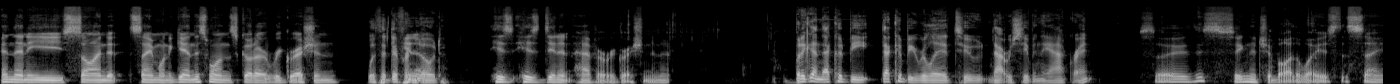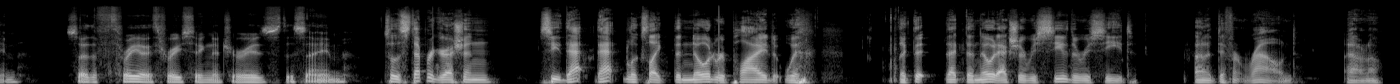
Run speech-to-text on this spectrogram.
And then he signed it same one again. This one's got a regression. with a different node. His his didn't have a regression in it. But again, that could be that could be related to not receiving the ACK, right? So this signature, by the way, is the same. So the 303 signature is the same. So the step regression, see that that looks like the node replied with like the that the node actually received the receipt on a different round. I don't know.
